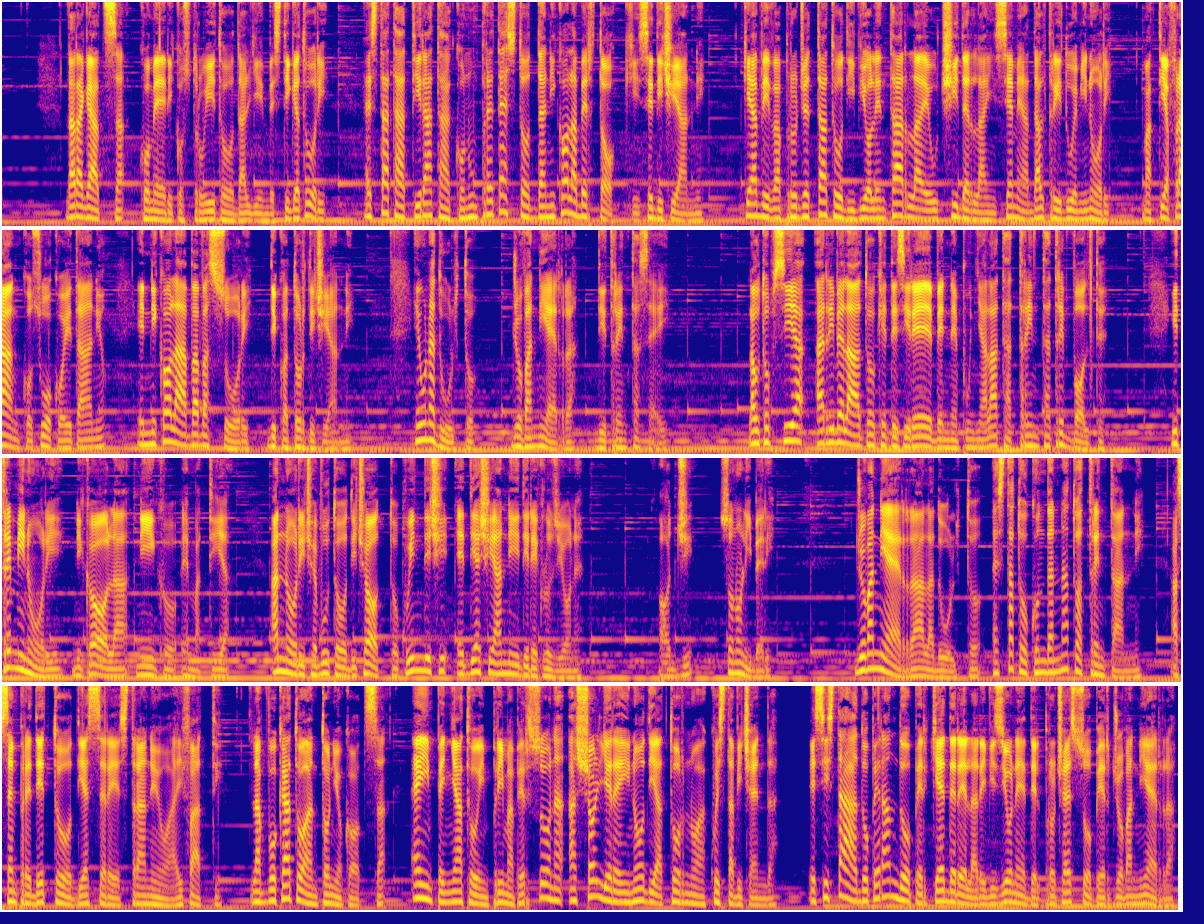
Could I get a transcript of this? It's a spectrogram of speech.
La ragazza, come ricostruito dagli investigatori, è stata attirata con un pretesto da Nicola Bertocchi, 16 anni, che aveva progettato di violentarla e ucciderla insieme ad altri due minori Mattia Franco, suo coetaneo, e Nicola Vavassori, di 14 anni, e un adulto, Giovanni Erra, di 36. L'autopsia ha rivelato che Desiree venne pugnalata 33 volte. I tre minori, Nicola, Nico e Mattia, hanno ricevuto 18, 15 e 10 anni di reclusione. Oggi sono liberi. Giovanni Erra, l'adulto, è stato condannato a 30 anni ha sempre detto di essere estraneo ai fatti. L'avvocato Antonio Cozza è impegnato in prima persona a sciogliere i nodi attorno a questa vicenda e si sta adoperando per chiedere la revisione del processo per Giovanni Erra.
